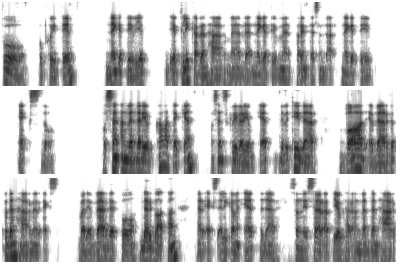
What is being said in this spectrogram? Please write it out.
2 upphöjt till negativ. Jag, jag klickar den här med negativ med parentesen där. Negativ x då. Och sen använder jag kommatecken och sen skriver jag 1. Det betyder vad är värdet på den här när x vad är värdet på derivatan när x är lika med 1, det där. Så ni ser att jag har använt den här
